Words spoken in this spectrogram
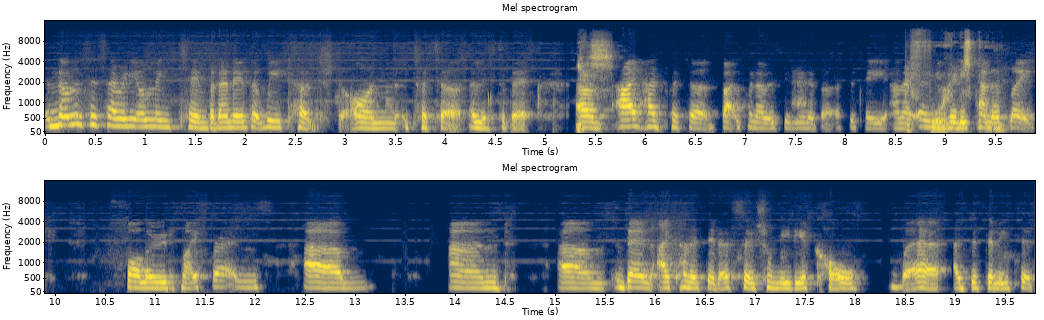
not necessarily on LinkedIn, but I know that we touched on Twitter a little bit. Um, Yes. I had Twitter back when I was at university, and I only really kind cool. of like followed my friends. Um, and um, then I kind of did a social media call where I just deleted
